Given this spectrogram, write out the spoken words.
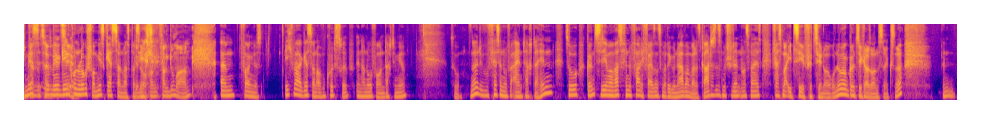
die Mir ganze ist, Zeit wir gehen erzählen. chronologisch vor. Mir ist gestern was Genau, passiert. fang, fang du mal an. Ähm, Folgendes. Ich war gestern auf einem Kurztrip in Hannover und dachte mir, so, ne, du fährst ja nur für einen Tag dahin, so, gönnst du dir mal was für eine Fahrt? Ich fahre ja sonst mal Regionalbahn, weil das gratis ist mit Studentenausweis. Fährst mal IC für 10 Euro, ne, man gönnt sich ja sonst nichts, ne? Dann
